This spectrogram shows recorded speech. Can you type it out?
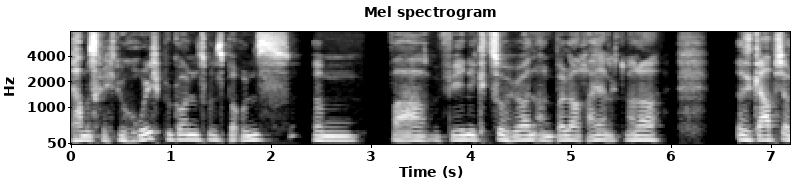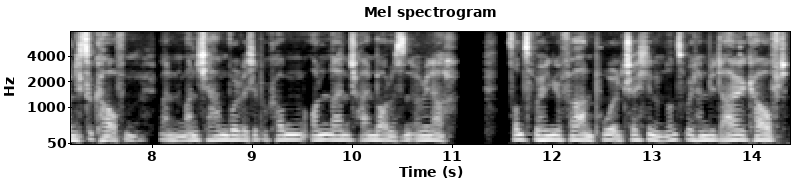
wir haben es recht ruhig begonnen, zumindest bei uns ähm, war wenig zu hören an Böllerei, an Knaller. Es gab sie auch nicht zu kaufen. Ich meine, manche haben wohl welche bekommen, online scheinbar, oder sind irgendwie nach sonst wohin gefahren, Polen, Tschechien und sonst wohin haben die da gekauft.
